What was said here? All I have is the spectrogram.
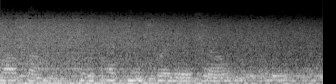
Welcome to the Techniche Radio Show.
